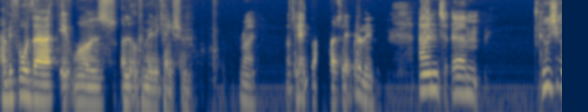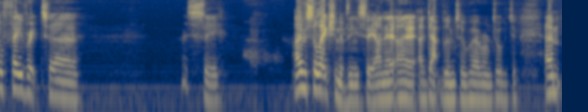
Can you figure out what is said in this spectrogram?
and before that, it was a little communication. right. Okay. Brilliant. And um, who's your favourite? Uh, let's see. I have a selection of these, see, and I, I adapt them to whoever I'm talking to. Um,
